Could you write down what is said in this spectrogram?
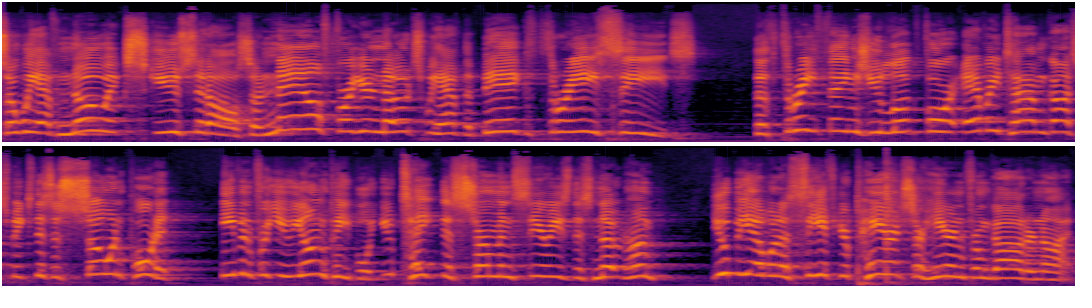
So we have no excuse at all. So now for your notes, we have the big three C's. The three things you look for every time God speaks. This is so important. Even for you young people, you take this sermon series, this note home, you'll be able to see if your parents are hearing from God or not.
